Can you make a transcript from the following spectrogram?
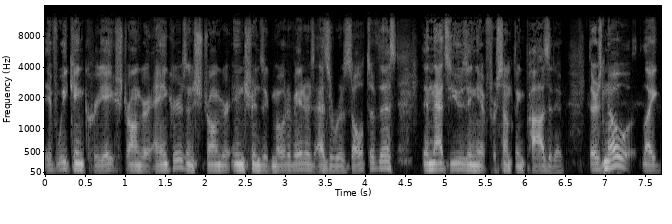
if we can create stronger anchors and stronger intrinsic motivators as a result of this, then that's using it for something positive. There's no like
